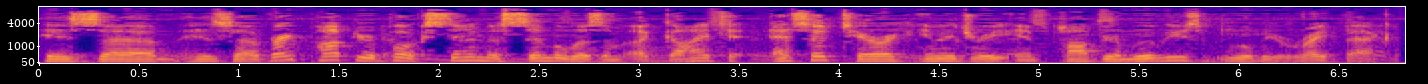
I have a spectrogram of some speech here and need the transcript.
his um, his uh, very popular book, Cinema Symbolism: A Guide to Esoteric Imagery in Popular Movies. We'll be right back.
